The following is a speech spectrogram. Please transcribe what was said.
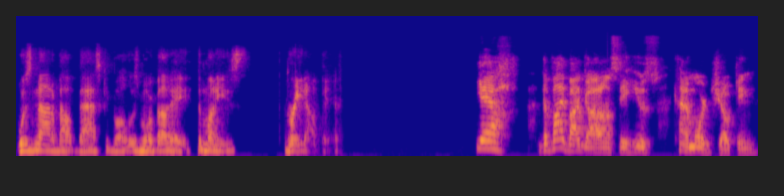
was not about basketball. It was more about hey, the money's great out there. Yeah, the vibe I got, honestly, he was kind of more joking,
